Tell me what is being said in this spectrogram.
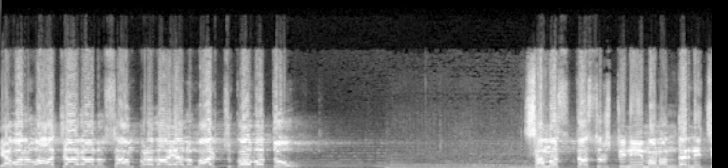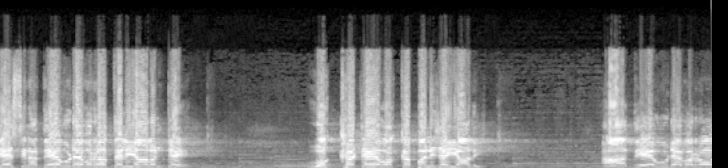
ఎవరు ఆచారాలు సాంప్రదాయాలు మార్చుకోవద్దు? సమస్త సృష్టిని మనందరిని చేసిన దేవుడెవరో తెలియాలంటే ఒక్కటే ఒక్క పని చేయాలి ఆ దేవుడెవరో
